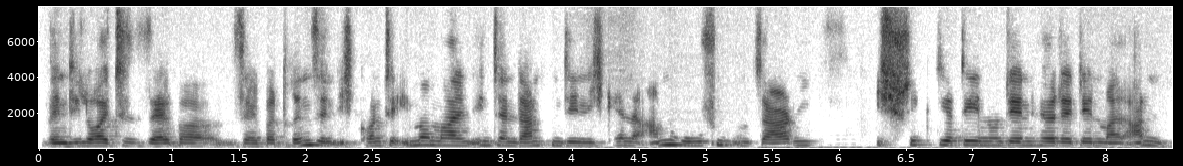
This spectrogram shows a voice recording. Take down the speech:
wenn die Leute selber, selber drin sind. Ich konnte immer mal einen Intendanten, den ich kenne, anrufen und sagen, ich schicke dir den und den, hör dir den mal an.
